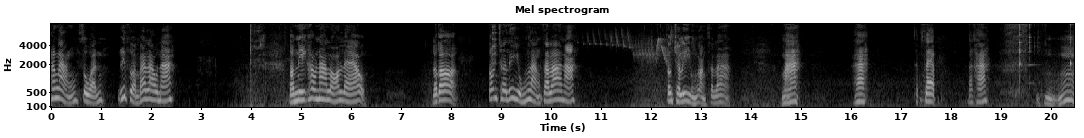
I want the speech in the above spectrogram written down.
ข้างหลังสวน นี่สวนบ้านเรานะ ตอนนี้เข้าหน้าร้อนแล้ว แล้วก็ ต้นเชอร์รี่อยู่ข้างหลังซาร่านะ ต้นเชอร์รี่อยู่ข้างหลังซาร่า มาฮะแซ่บๆนะคะหืม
